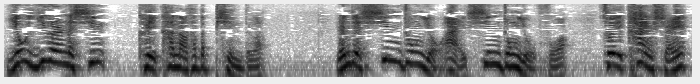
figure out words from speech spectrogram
由一个人的心可以看到他的品德。人家心中有爱，心中有佛，所以看谁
